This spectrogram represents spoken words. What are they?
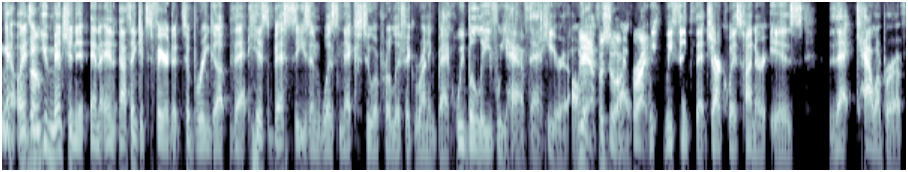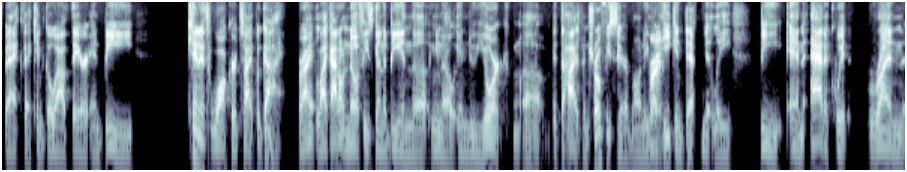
Yeah, and, So- and you mentioned it, and, and I think it's fair to, to bring up that his best season was next to a prolific running back. We believe we have that here at all. Yeah, for sure. Right. We, we think that Jarquez Hunter is that caliber of back that can go out there and be Kenneth Walker type of guy, right? Like I don't know if he's going to be in the you know in New York uh, at the Heisman Trophy ceremony, Right. but he can definitely be an adequate run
